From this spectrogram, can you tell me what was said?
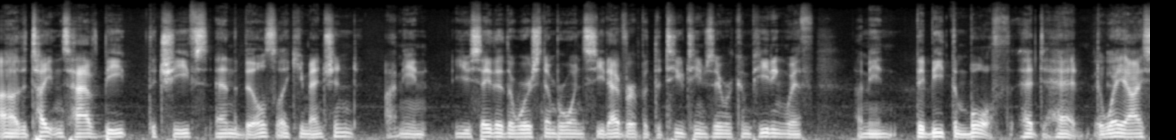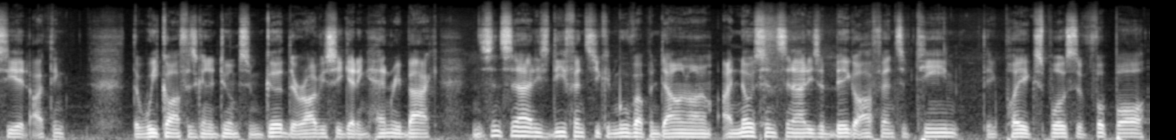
Uh, the Titans have beat the Chiefs and the Bills, like you mentioned. I mean, you say they're the worst number one seed ever, but the two teams they were competing with, I mean, they beat them both head to head. The way I see it, I think the week off is going to do them some good. They're obviously getting Henry back. And Cincinnati's defense, you can move up and down on them. I know Cincinnati's a big offensive team. They play explosive football.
